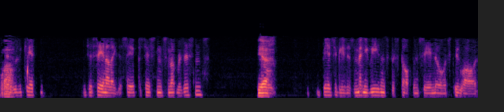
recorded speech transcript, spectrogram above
And Wow. It was a case, it's a saying I like to say, persistence, not resistance. Yeah. Basically, there's many reasons to stop and say, no, it's too hard.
